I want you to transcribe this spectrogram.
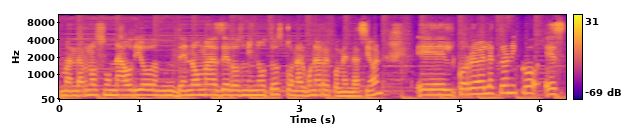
mandarnos un audio de no más de dos minutos con alguna recomendación. El correo electrónico es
